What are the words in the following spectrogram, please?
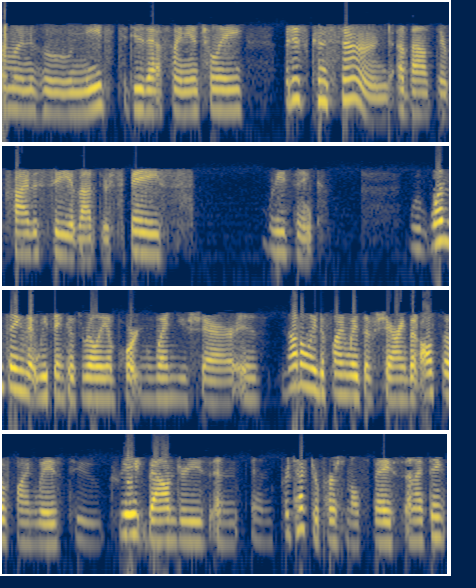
someone who needs to do that financially, but is concerned about their privacy, about their space? What do you think? One thing that we think is really important when you share is not only to find ways of sharing, but also find ways to create boundaries and, and protect your personal space. And I think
